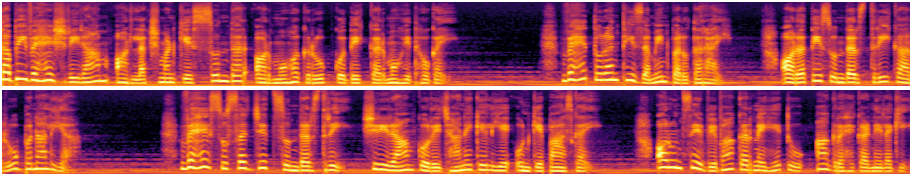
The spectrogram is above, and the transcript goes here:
तभी वह श्रीराम और लक्ष्मण के सुंदर और मोहक रूप को देखकर मोहित हो गई। वह तुरंत ही ज़मीन पर उतर आई और अति सुंदर स्त्री का रूप बना लिया। वह सुसज्जित सुंदर स्त्री श्री राम को रिझाने के लिए उनके पास गई और उनसे विवाह करने हेतु आग्रह करने लगी।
